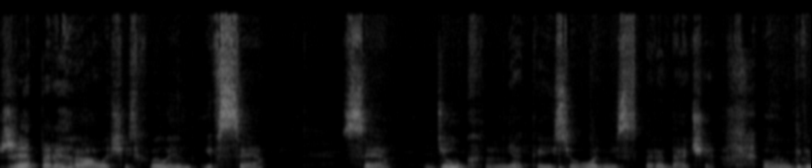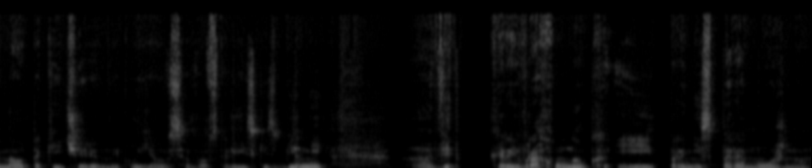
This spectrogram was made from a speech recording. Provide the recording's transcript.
Вже переграли 6 хвилин і все. Все. Дюк, який сьогодні з передачі Гудвіна, отакий чарівник виявився в австралійській збірні, а, відкрив рахунок і приніс переможну.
